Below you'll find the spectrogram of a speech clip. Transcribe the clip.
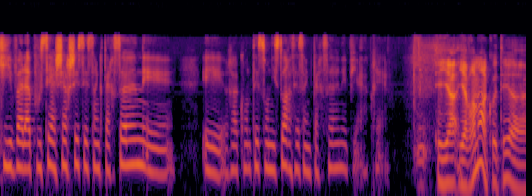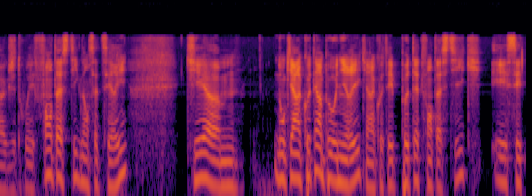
qui va la pousser à chercher ces cinq personnes et, et raconter son histoire à ces cinq personnes. Et puis après, Et il y a, vraiment un côté euh, que j'ai trouvé fantastique dans cette série, qui est... euh, donc il y a un côté un peu onirique, il y a un côté peut-être fantastique, et c'est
